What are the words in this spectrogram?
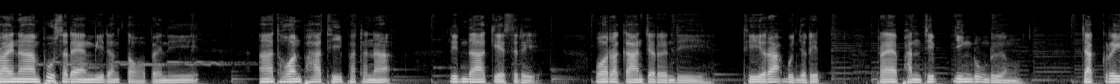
รายนามผู้แสดงมีดังต่อไปนี้ อาทรพาธีพัฒนะ ลินดาเกษริ วรการเจริญดี ธีระบุญยริศแพรพันทิพย์ยิ่งรุ่งเรือง จักรี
